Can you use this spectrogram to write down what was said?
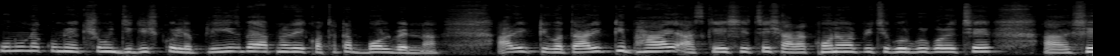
কোনো না কোনো এক সময় জিজ্ঞেস করলে প্লিজ ভাই, আপনারা এই কথাটা বলবেন না। আরেকটি কথা, আরেকটি ভাই আজকে এসেছে, সারাক্ষণ আমার পিছে ঘুরঘুর করেছে। সে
